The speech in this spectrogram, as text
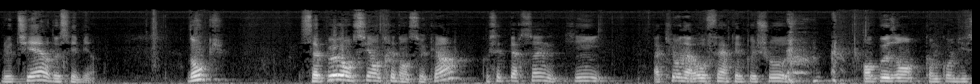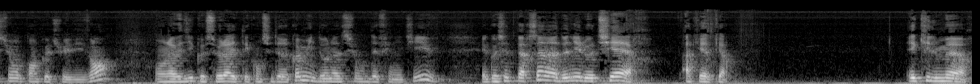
le tiers de ses biens. Donc, ça peut aussi entrer dans ce cas que cette personne qui, à qui on a offert quelque chose en pesant comme condition tant que tu es vivant, on avait dit que cela était considéré comme une donation définitive et que cette personne a donné le tiers à quelqu'un et qu'il meurt.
